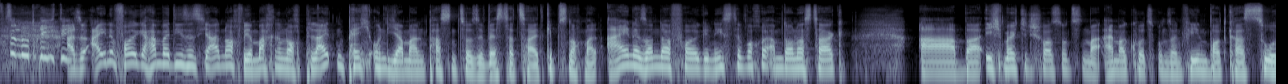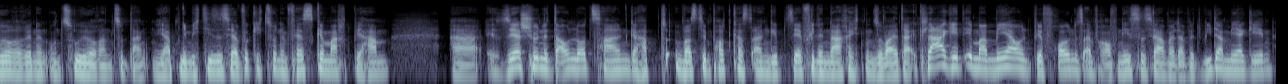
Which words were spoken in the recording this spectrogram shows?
Absolut richtig. Also eine Folge haben wir dieses Jahr noch. Wir machen noch Pleiten, Pech und Jammern passend zur Silvesterzeit. Gibt es noch mal eine Sonderfolge nächste Woche am Donnerstag. Aber ich möchte die Chance nutzen, mal einmal kurz unseren vielen Podcast-Zuhörerinnen und Zuhörern zu danken. Ihr habt nämlich dieses Jahr wirklich zu einem Fest gemacht. Wir haben äh, sehr schöne Downloadzahlen gehabt, was den Podcast angeht, sehr viele Nachrichten und so weiter. Klar geht immer mehr und wir freuen uns einfach auf nächstes Jahr, weil da wird wieder mehr gehen.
